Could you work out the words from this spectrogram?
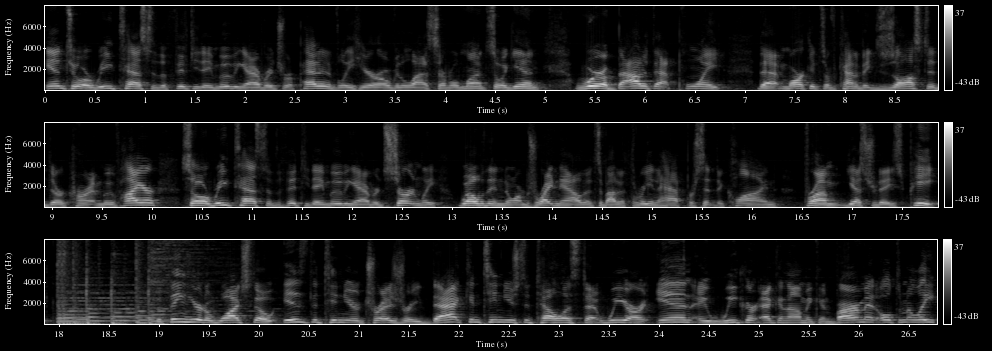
into a retest of the 50 day moving average repetitively here over the last several months. So, again, we're about at that point that markets have kind of exhausted their current move higher. So a retest of the 50 day moving average certainly well within norms right now. That's about a 3.5% decline from yesterday's peak. The thing here to watch, though, is the 10 year Treasury. That continues to tell us that we are in a weaker economic environment ultimately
